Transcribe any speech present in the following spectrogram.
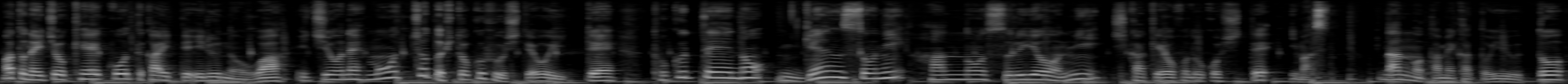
あとね一応傾向って書いているのは一応ねもうちょっと一工夫しておいて特定の元素に反応するように仕掛けを施しています何のためかというと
